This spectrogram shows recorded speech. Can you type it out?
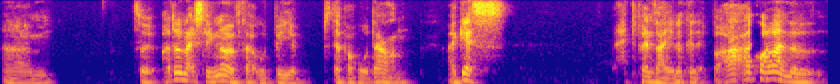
Um, so I don't actually know if that would be a step up or down. I guess it depends how you look at it. But I, I quite like the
